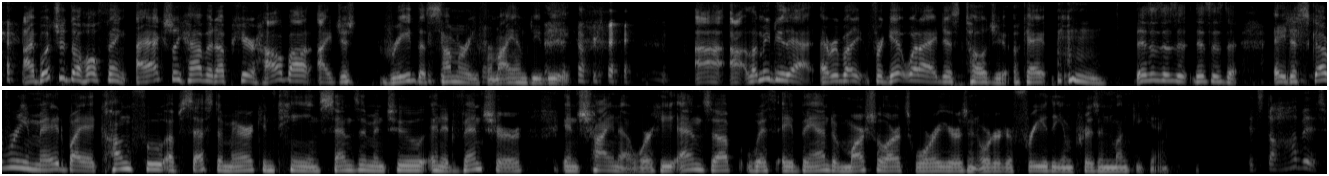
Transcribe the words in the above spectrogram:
I butchered the whole thing. I actually have it up here. How about I just read the summary from IMDb? okay. uh, uh, let me do that. Everybody, forget what I just told you. Okay, this is this is, the, a discovery made by a kung fu obsessed American teen sends him into an adventure in China where he ends up with a band of martial arts warriors in order to free the imprisoned Monkey King. It's The Hobbit.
